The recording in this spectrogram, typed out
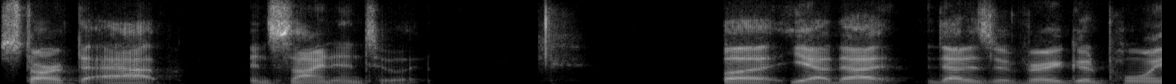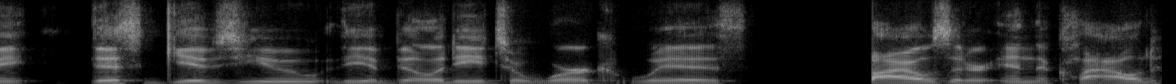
start the app and sign into it. But yeah, that that is a very good point. This gives you the ability to work with files that are in the cloud,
